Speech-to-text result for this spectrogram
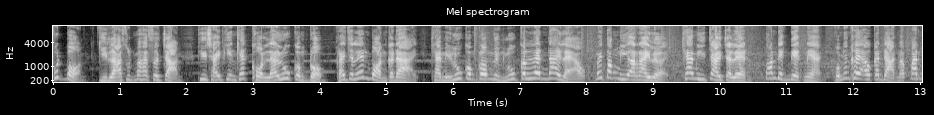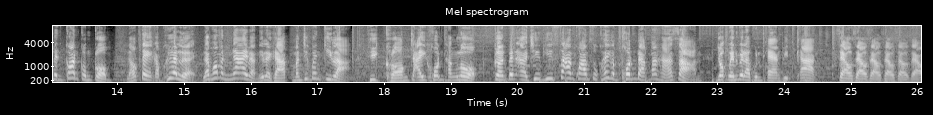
ฟุตบอล กีฬาสุดมหัศจรรย์ที่ใช้เพียงแค่คนและลูกกลมๆ ใครจะเล่นบอลก็ได้ แค่มีลูกกลมๆหนึ่งลูกก็เล่นได้แล้ว ไม่ต้องมีอะไรเลย แค่มีใจจะเล่น ตอนเด็กๆ เนี่ย ผมยังเคยเอากระดาษมาปั้นเป็นก้อนกลมๆ แล้วเตะกับเพื่อนเลย แล้วเพราะมันง่ายแบบนี้เลยครับ มันจึงเป็นกีฬาที่ครองใจคนทั้งโลก เกิดเป็นอาชีพที่สร้างความสุขให้กับคนแบบมหาศาลยกเว้นเวลาคุณแทงผิดข้าง ซวแซวแซวแซวแซวแซว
